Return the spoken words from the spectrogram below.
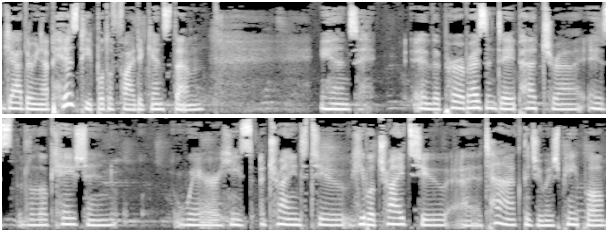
gathering up his people to fight against them. And in the present day Petra is the location where he's trying to he will try to uh, attack the Jewish people.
